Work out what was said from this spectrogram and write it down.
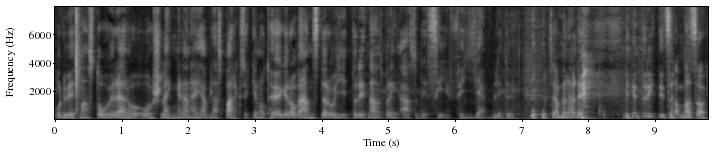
Och du vet man står ju där och, och slänger den här jävla sparkcykeln åt höger och vänster och hit och dit när han springer. Alltså det ser ju för jävligt ut. Så jag menar det, det är inte riktigt samma sak.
